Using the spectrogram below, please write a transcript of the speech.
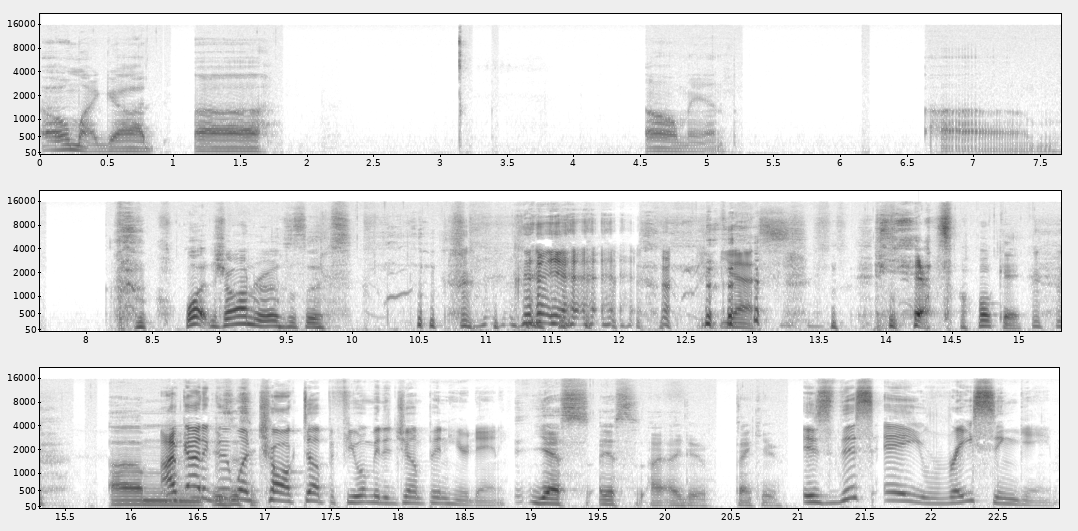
Oh my god. Uh. Oh man. Um. what genre is this? yeah. Yes. yes. Okay. Um, I've got a good this one chalked up if you want me to jump in here, Danny. Yes. Yes. I, I do. Thank you. Is this a racing game?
